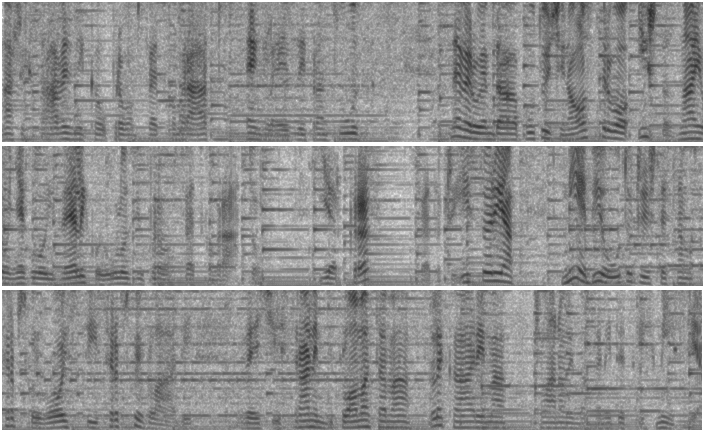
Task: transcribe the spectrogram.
naših saveznika u Prvom svetskom ratu, Engleza i Francuza – Ne verujem da putujući na ostrvo išta znaju o njegovoj velikoj ulozi u Prvom svetskom ratu. Jer krv, svedoči istorija, nije bio utočište samo srpskoj vojsci i srpskoj vladi, već i stranim diplomatama, lekarima, članovima sanitetskih misija.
